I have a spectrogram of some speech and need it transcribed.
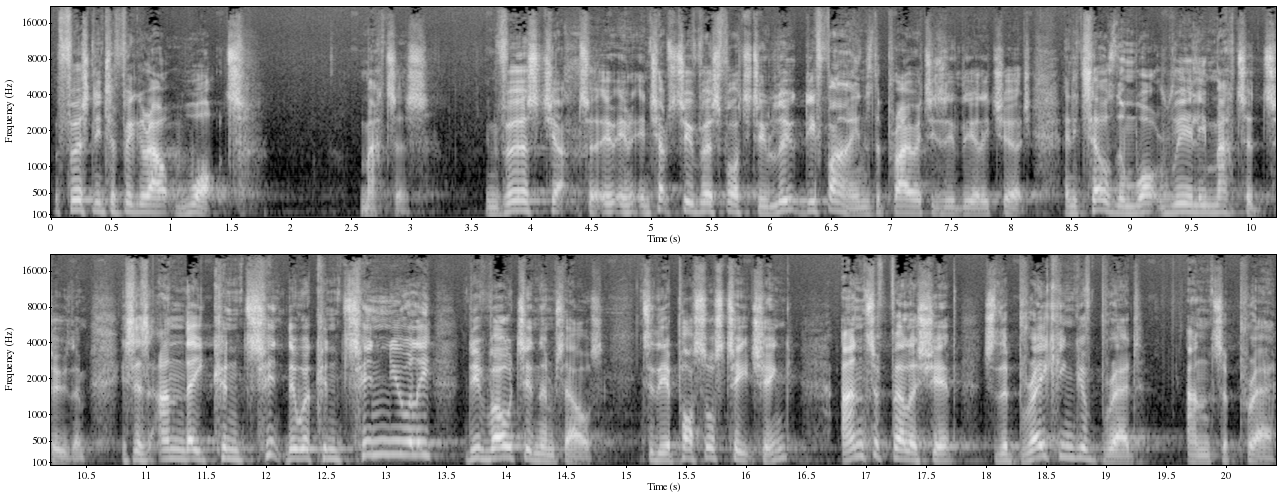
we first need to figure out what matters. In, verse chapter, in, in chapter 2, verse 42, Luke defines the priorities of the early church and he tells them what really mattered to them. He says, And they, conti- they were continually devoting themselves to the apostles' teaching and to fellowship, to the breaking of bread and to prayer.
